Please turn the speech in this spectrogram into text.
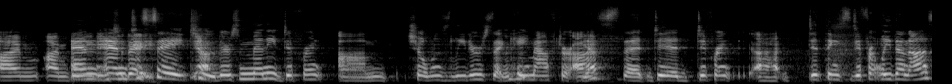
I'm I'm and and today. to say too, Yeah. there's many different um, children's leaders that came after us Yes. that did different uh, did things differently than us.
